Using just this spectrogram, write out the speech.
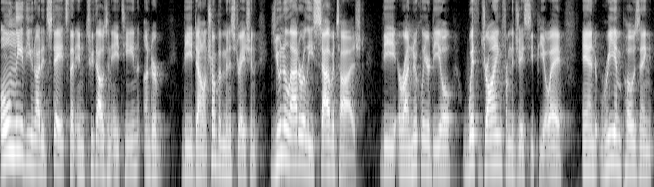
only the United States that in 2018, under the Donald Trump administration, unilaterally sabotaged the Iran nuclear deal, withdrawing from the JCPOA and reimposing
